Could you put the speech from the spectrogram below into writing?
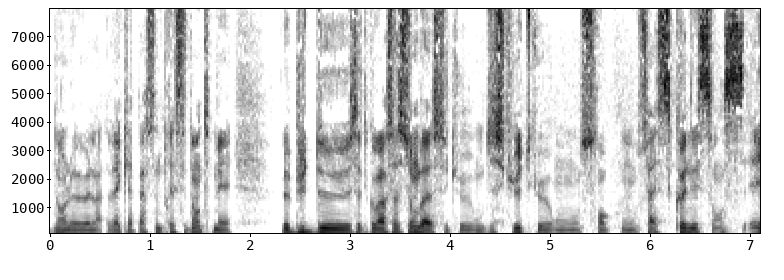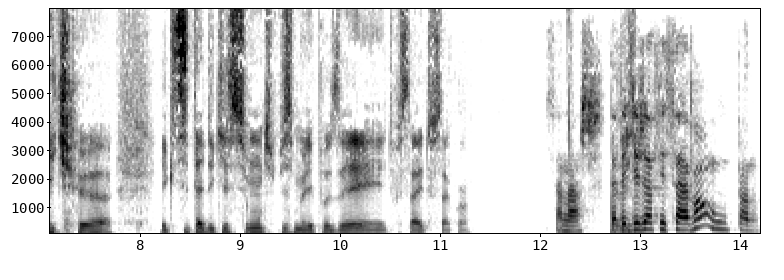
dans le avec la personne précédente, mais le but de cette conversation, bah, c'est qu'on discute, qu'on se rend, qu'on fasse connaissance et que et que si t'as des questions, tu puisses me les poser et tout ça et tout ça quoi. Ça marche. T'avais Déjà- fait ça avant ou pardon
